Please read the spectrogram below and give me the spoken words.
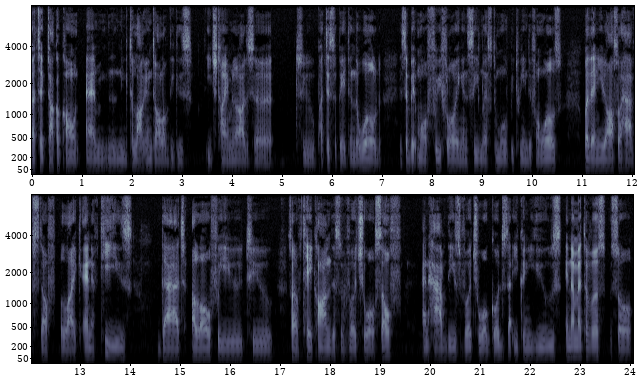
a TikTok account, and need to log into all of these each time in order to to participate in the world. It's a bit more free flowing and seamless to move between different worlds. But then you'd also have stuff like NFTs that allow for you to sort of take on this virtual self and have these virtual goods that you can use in a metaverse. So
